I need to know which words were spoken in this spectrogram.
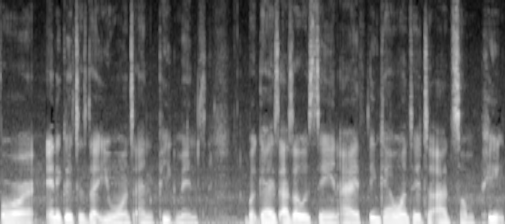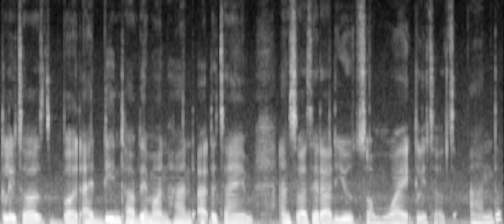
for any glitters that you want and pigments but guys as i was saying i think i wanted to add some pink glitters but i didn't have them on hand at the time. And so i said i'd use some white glitters. And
